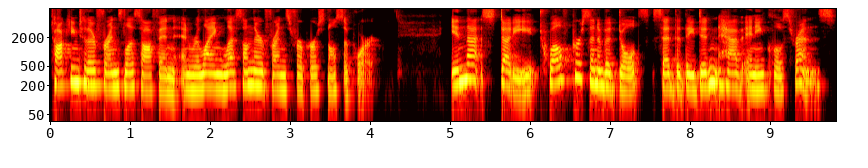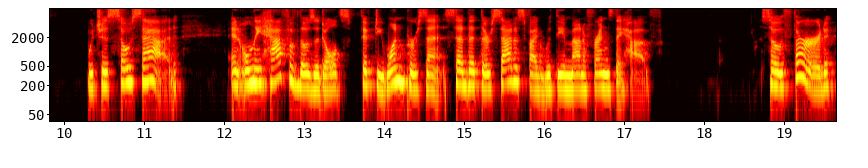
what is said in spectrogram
talking to their friends less often, and relying less on their friends for personal support. In that study, 12% of adults said that they didn't have any close friends, which is so sad. And only half of those adults, 51%, said that they're satisfied with the amount of friends they have. So, third,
